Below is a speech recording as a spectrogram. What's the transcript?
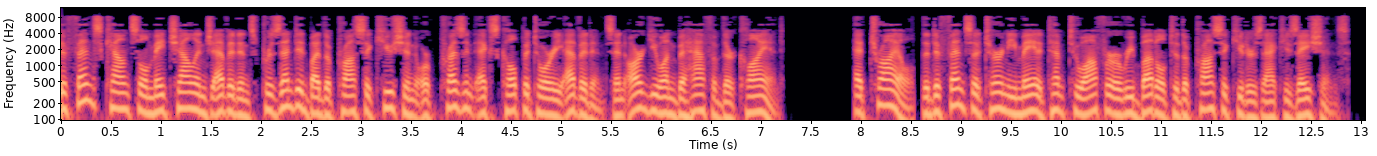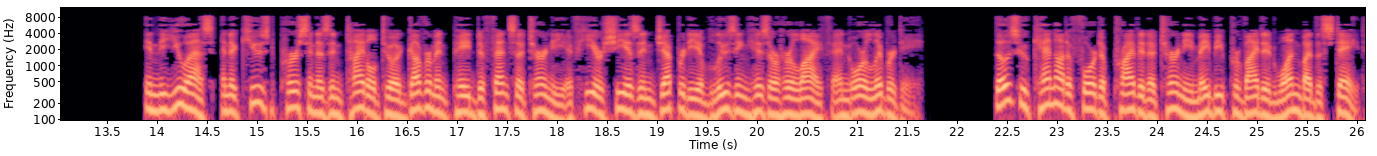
Defense counsel may challenge evidence presented by the prosecution or present exculpatory evidence and argue on behalf of their client. At trial, the defense attorney may attempt to offer a rebuttal to the prosecutor's accusations. In the U.S., an accused person is entitled to a government-paid defense attorney if he or she is in jeopardy of losing his or her life and or liberty. Those who cannot afford a private attorney may be provided one by the state.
